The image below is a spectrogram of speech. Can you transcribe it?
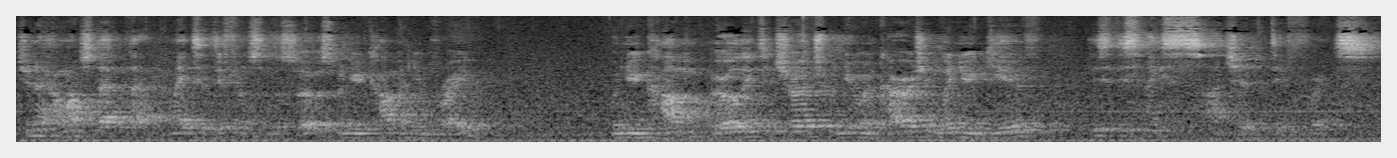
do you know how much that, that makes a difference in the service when you come and you pray? When you come early to church, when you encourage it, when you give, this, this makes such a difference.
